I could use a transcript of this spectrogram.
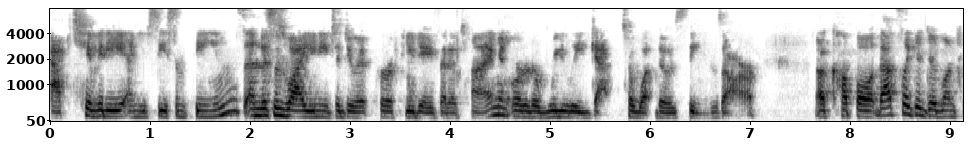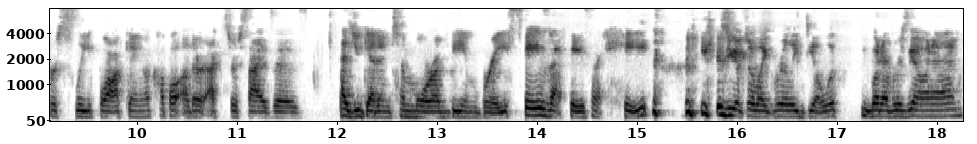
activity and you see some themes. And this is why you need to do it for a few days at a time in order to really get to what those themes are. A couple, that's like a good one for sleepwalking, a couple other exercises as you get into more of the embrace phase, that phase I hate because you have to like really deal with whatever's going on.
